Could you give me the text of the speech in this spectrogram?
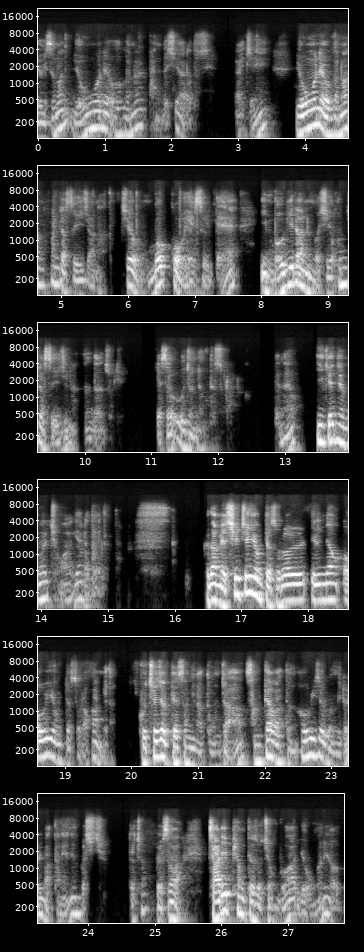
여기서는 용언의 어간을 반드시 알아두세요. 알지? 용언의 어간은 혼자 쓰이지 않아. 즉 먹고 했을 때 이 먹이라는 것이 혼자 쓰이지는 않는다는 소리예요. 그래서 의존 형태소라는 거. 됐나요? 이 개념을 정확히 알아둬야 된다. 그 다음에 실제 형태소를 일명 어휘 형태소라고 합니다. 구체적 대상이나 동작, 상태와 같은 어휘적 의미를 나타내는 것이죠. 됐죠? 그래서 자립 형태소 정보와 용언의 어간.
